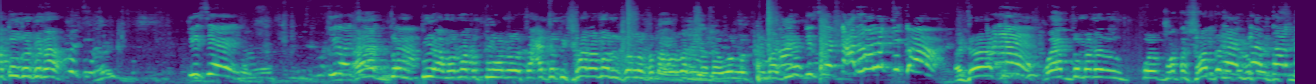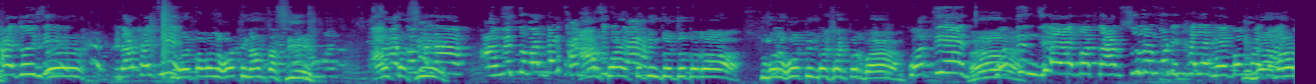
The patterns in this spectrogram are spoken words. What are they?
এত ধরবে না। একদম তুই আমার মাথা তুই আচ্ছা তুই সারা মানুষ আমার কি একদম মানে কথা সব জানে হতি নামতাছি আনতাছি আমি তোমার ঘর থাকি আর কয়েকটা দিন ধৈর্য ধরো। তোমার হতিন দশার করবা। হতিন হ্যাঁ। হতিন যে একবার তার চুলের মুড়ি খাইলে হে গম তুমি আমার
